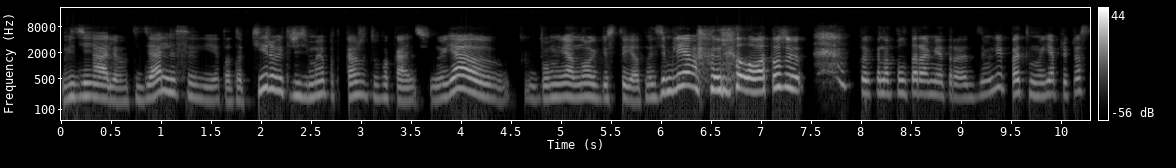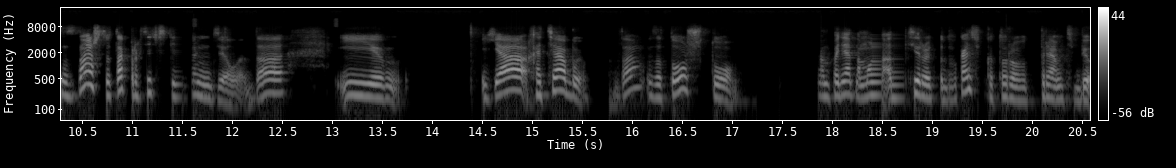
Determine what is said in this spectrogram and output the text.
в идеале, вот идеальный совет, адаптировать резюме под каждую вакансию. Но я, как бы у меня ноги стоят на земле, голова тоже только на полтора метра от земли, поэтому я прекрасно знаю, что так практически никто не делает, да, и я хотя бы, да, за то, что понятно, можно адаптировать под вакансию, которая вот прям тебе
